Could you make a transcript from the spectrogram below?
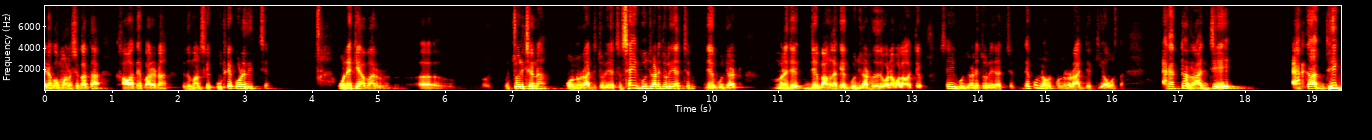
এরকম মানসিকতা খাওয়াতে পারে না, কিন্তু মানুষকে কুঠে করে দিচ্ছে। অনেকে আবার চলছে না, অন্য রাজ্যে চলে যাচ্ছেন, সেই গুজরাটে চলে যাচ্ছেন, যে গুজরাট মানে যে যে বাংলাকে গুজরাট হতে দেবো না বলা হচ্ছে, সেই গুজরাটে চলে যাচ্ছে। দেখুন না, অন্যান্য রাজ্যে কি অবস্থা? এক একটা রাজ্যে একাধিক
